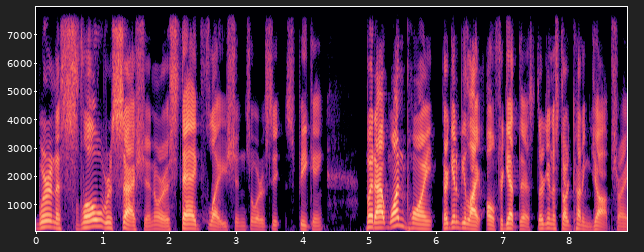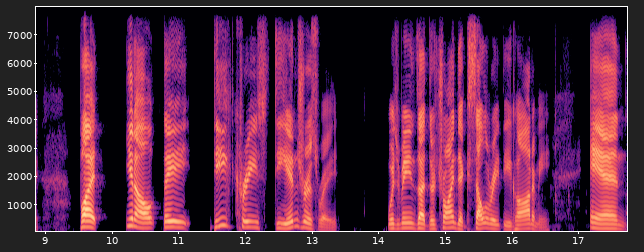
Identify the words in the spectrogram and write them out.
we're in a slow recession or a stagflation, sort of speaking. But at one point, they're going to be like, oh, forget this. They're going to start cutting jobs, right? But, you know, they decrease the interest rate, which means that they're trying to accelerate the economy. And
